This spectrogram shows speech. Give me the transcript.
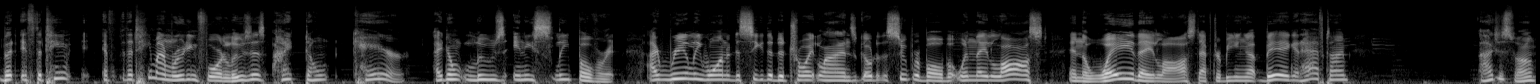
But if the team if the team I'm rooting for loses, I don't care. I don't lose any sleep over it. I really wanted to see the Detroit Lions go to the Super Bowl, but when they lost and the way they lost after being up big at halftime, I just well,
